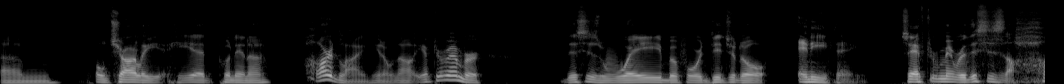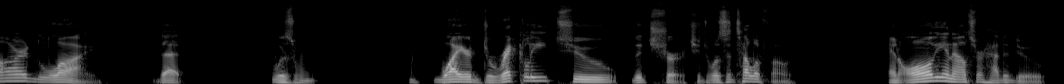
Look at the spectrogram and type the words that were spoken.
Um, old Charlie, he had put in a hard line. You know, now you have to remember, this is way before digital anything. So you have to remember, this is a hard line that was wired directly to the church. It was a telephone. And all the announcer had to do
